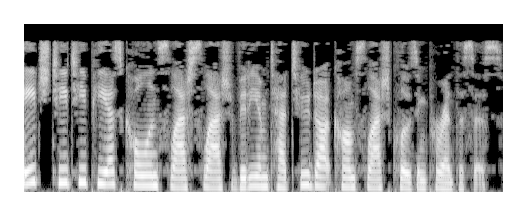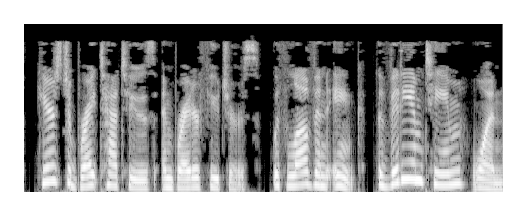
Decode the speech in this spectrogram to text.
https colon slash slash vitiumtattoo.com slash closing parenthesis. Here's to bright tattoos and brighter futures. With love and ink, the Vitium team, 1.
